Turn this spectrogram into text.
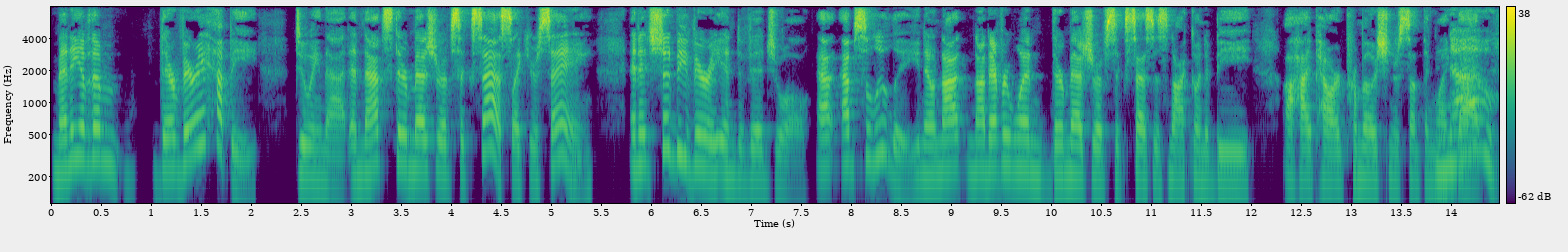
many of them they're very happy doing that. And that's their measure of success, like you're saying. And it should be very individual. A- absolutely. You know, not, not everyone, their measure of success is not going to be a high powered promotion or something like no. that.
